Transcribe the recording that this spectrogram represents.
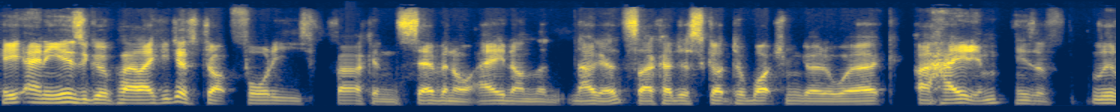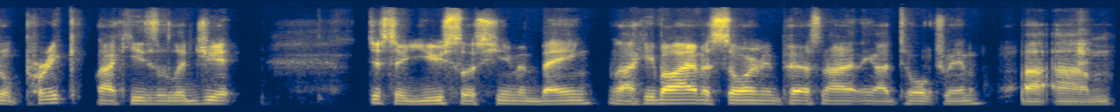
he and he is a good player. Like he just dropped forty fucking seven or eight on the Nuggets. Like I just got to watch him go to work. I hate him. He's a little prick. Like he's a legit, just a useless human being. Like if I ever saw him in person, I don't think I'd talk to him. But um,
